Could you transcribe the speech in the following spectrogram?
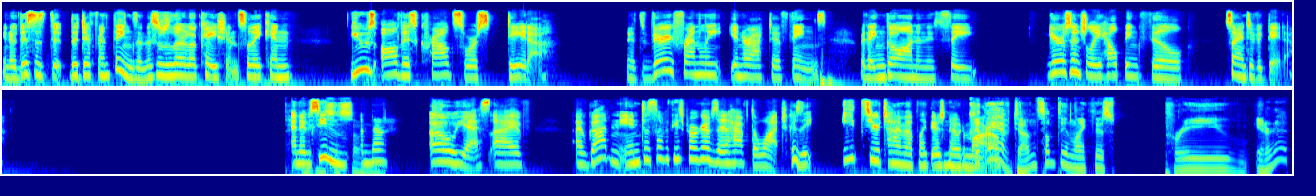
you know this is the, the different things and this is their location so they can use all this crowdsourced data and it's very friendly interactive things where they can go on and they say you're essentially helping fill scientific data and i've seen is so enough. Oh yes, I've I've gotten into some of these programs that I have to watch because it eats your time up like there's no tomorrow. Could they have done something like this pre-internet?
